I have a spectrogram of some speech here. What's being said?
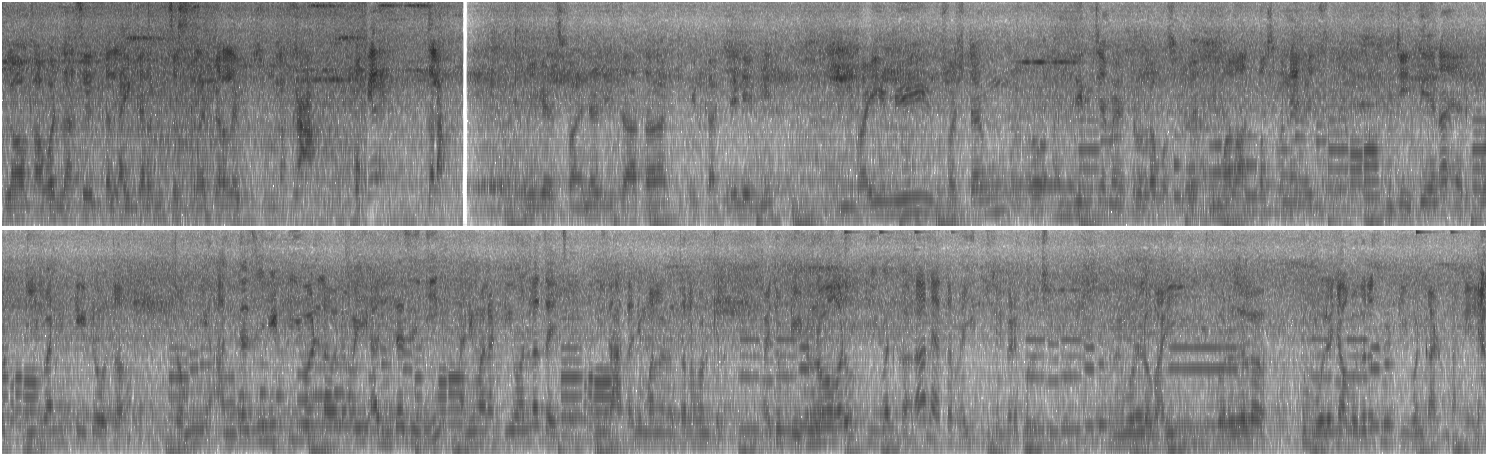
ब्लॉग आवडला असेल तर लाईक करा आणि सबस्क्राईब करायला विसरू नका. ओके? चला. ठीक आहे फायनली तर आता तिकीट काढलेली आहे मी. आणि भाई मी फर्स्ट टाईम अंधेरीच्या मेट्रोला बसलो आहे आणि मला आत्ताच पण नाही पाहिजे म्हणजे इथे आहे ना airport T one T two होतं. तर मी अंदाजेने टी वन लावलं भाई अंदाजेने. आणि मला टी वनलाच जायचं आहे मी दादाने मला नंतरला फोन केला. भाई तू टी टू नको करू टी वन करा नाही तर भाई दुसरीकडे पोहोचू तर मी बोललो भाई बरं झालं. तू बोलायच्या अगोदरच मी टी वन काढून टाकलेला.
